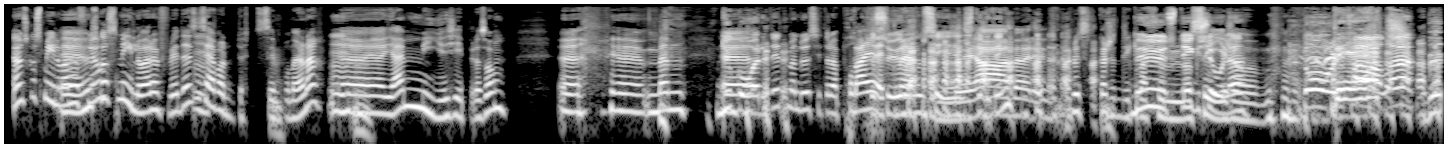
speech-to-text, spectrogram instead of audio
Ja, hun skal smile og være Eh, høflig. Det syns jeg var dødsimponerende. Mm. Eh, jeg er mye kjipere sånn. Eh, men Du eh, går dit, men du sitter der pottesur og sier ingenting. ja, bare Plutselig kanskje drikker meg full og sier kjole. sånn Dårlig tale! Bu!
